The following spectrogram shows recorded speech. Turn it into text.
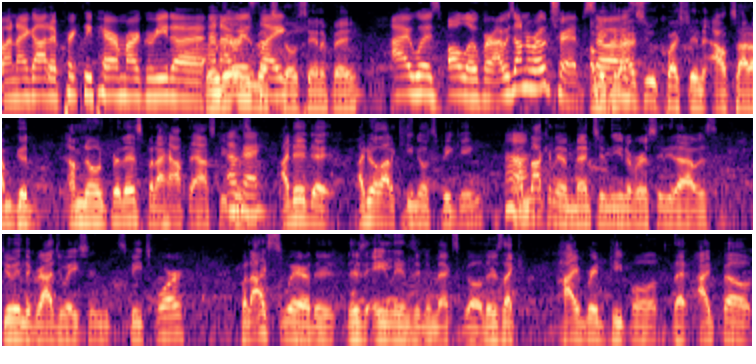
and I got a prickly pear margarita Wait, and where I in was New Mexico? like Santa Fe? I was all over. I was on a road trip. So okay, can I I, ask you a question outside? I'm good. I'm known for this, but I have to ask you because Okay. I did. A, I do a lot of keynote speaking. Uh-huh. I'm not going to mention the university that I was doing the graduation speech for, but I swear there, there's aliens in New Mexico. There's like hybrid people that I felt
